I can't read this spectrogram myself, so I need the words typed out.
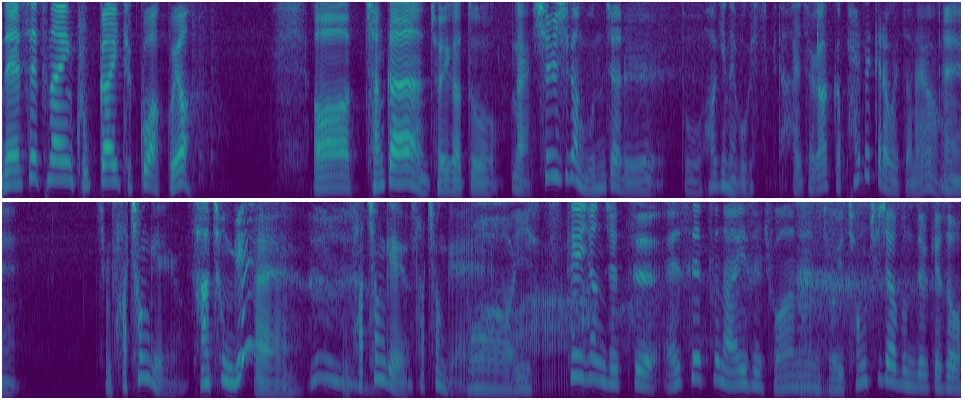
네, SF9 국가에 듣고 왔고요. 어, 잠깐 저희가 또 네. 실시간 문자를 또 확인해 보겠습니다. 아니 제가 아까 800개라고 했잖아요. 네. 지금 4,000개예요. 4,000개? 네. 4,000개예요. 4,000개. 와, 이 스테이션 Z SF 나잇을 좋아하는 저희 청취자분들께서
